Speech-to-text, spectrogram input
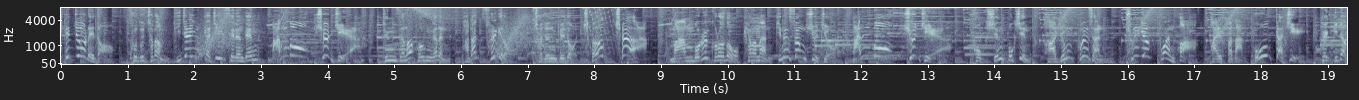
캐주얼에도 구두처럼 디자인까지 세련된 만보 슈즈. 등산화 버금가는 바닥 설계로 젖은 길도 척척. 만보를 걸어도 편안한 기능성 슈즈 만보 슈즈. 폭신 폭신 하중 분산 충격 완화 발바닥 보호까지 획기적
